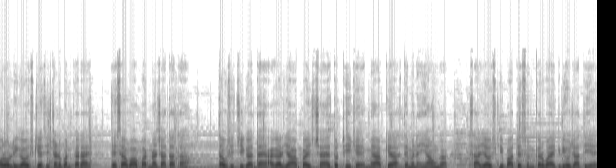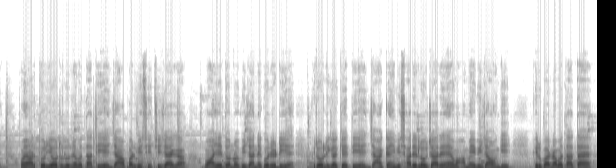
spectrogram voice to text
और ओलिगा उसके असिस्टेंट बनकर आए, ऐसा वह बनना चाहता था। तब सिची कहता है, अगर यह आपका इच्छा है तो ठीक है, मैं आपके रास्ते में नहीं आऊँगा। सारिया उसकी बातें सुनकर वह एग्री हो जाती है। वहीं आर्तोरिया और लुलू ने बताती है, जहाँ पर भी सिची जाएगा, वहाँ ये दोनों भी जाने को रेडी है। फिर ओलिगा कहती है, जहाँ कहीं भी सारे लोग जा रहे हैं, वहाँ मैं भी जाऊँगी। फिर बरना बताता है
